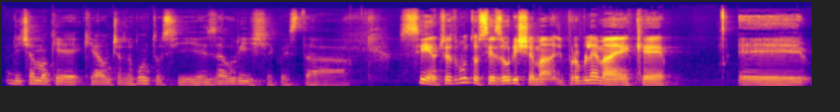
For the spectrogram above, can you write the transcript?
diciamo che, che a un certo punto si esaurisce questa... Sì, a un certo punto si esaurisce, ma il problema è che eh,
